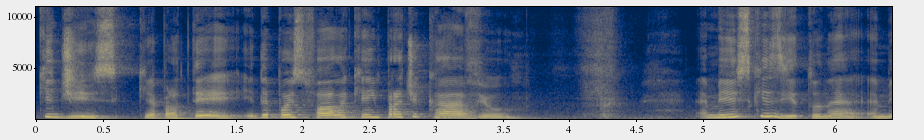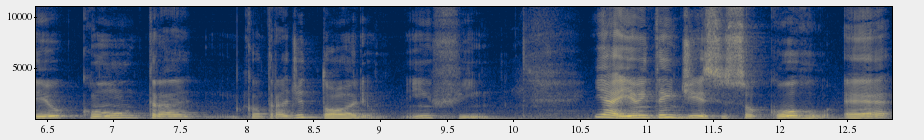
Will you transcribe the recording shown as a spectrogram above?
que diz que é para ter e depois fala que é impraticável. É meio esquisito, né? É meio contra, contraditório, enfim. E aí eu entendi, esse socorro é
